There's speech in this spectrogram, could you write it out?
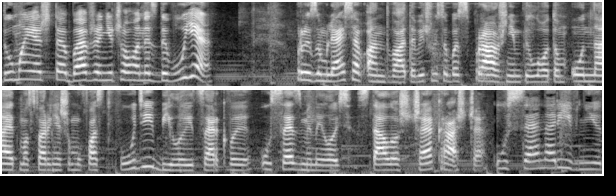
Думаєш, тебе вже нічого не здивує? Приземляйся в Ан-2 та відчуй себе справжнім пілотом у найатмосфернішому фастфуді Білої церкви. Усе змінилось, стало ще краще. Усе на рівні,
